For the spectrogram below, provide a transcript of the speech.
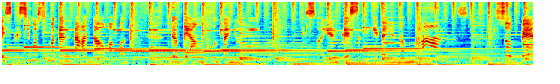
guys kasi mas maganda ka daw kapag gabi ang punta nyo dito. So ayan guys, nakikita nyo naman. So very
